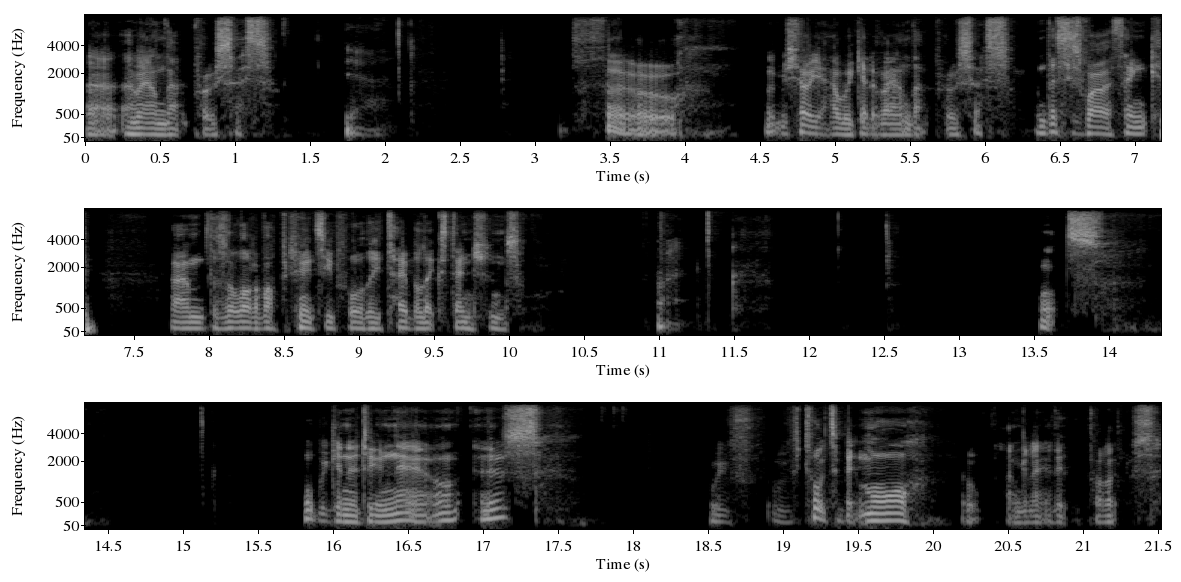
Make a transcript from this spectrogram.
uh, around that process? Yeah. So let me show you how we get around that process. And this is where I think um, there's a lot of opportunity for the table extensions. Right. What's what we're going to do now is we've we've talked a bit more. Oh, I'm going to edit the products.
